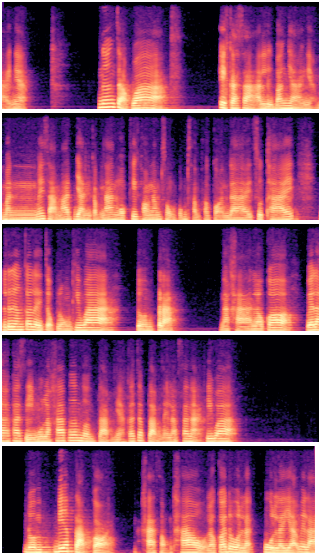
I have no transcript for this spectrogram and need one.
ายเนี่ย เนื่องจากว่าเอกสารหรือบางอย่างเนี่ย มันไม่สามารถยันกับหน้างบที่เขานำส่งกรมสรรพากรได้ สุดท้ายเรื่องก็เลยจบลงที่ว่า โดนปรับ นะคะ แล้วก็เวลาภาษีมูลค่าเพิ่มโดนปรับเนี่ยก็จะปรับในลักษณะที่ว่า โดนเบี้ยปรับก่อนนะคะสองเท่า แล้วก็โดนคูณระยะเวลา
